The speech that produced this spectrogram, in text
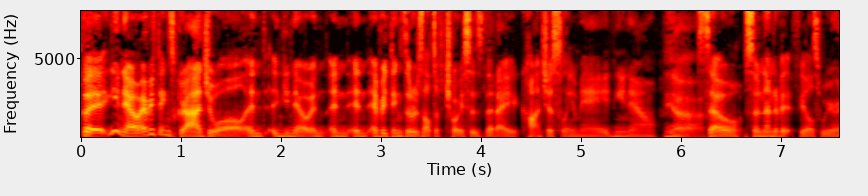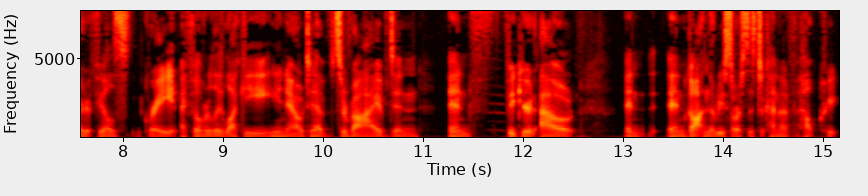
but, you know, everything's gradual and, you know, and, and, and everything's the result of choices that I consciously made, you know? Yeah. So, so none of it feels weird. It feels great. I feel really lucky, you know, to have survived and, and figured out and, and gotten the resources to kind of help create,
